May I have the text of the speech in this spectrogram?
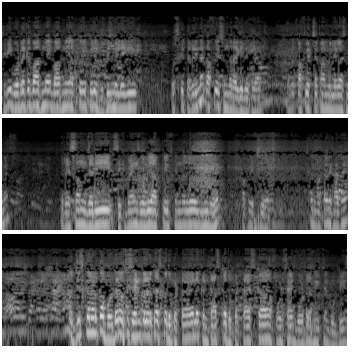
थ्री बॉर्डर के बाद में बाद में आपको ये पूरी बूटीज मिलेगी। उसकी तगड़ी ना काफ़ी सुंदर आएगी, देखिए आप। मतलब काफ़ी अच्छा काम मिलेगा इसमें। रेशम, जरी सिक्वेंस वो भी आपकी इसके अंदर जो यूज़ है, काफ़ी अच्छी है। इसका दुपट्टा दिखाते हैं। तो जिस कलर का बॉर्डर है, उसी सेम कलर का इसका दुपट्टा है। ना कंट्रास्ट का दुपट्टा इसका। फोर साइड बॉर्डर बीच में बूटीज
